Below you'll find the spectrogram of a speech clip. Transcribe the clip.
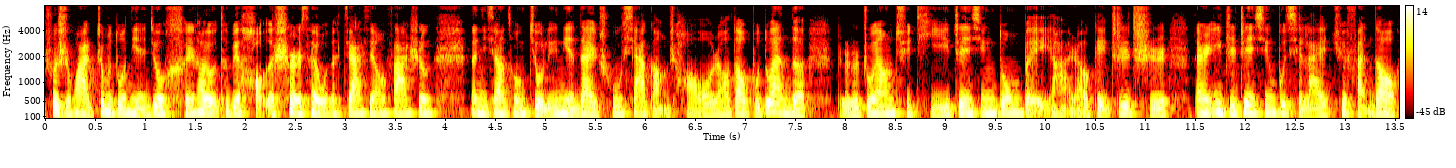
说实话，这么多年就很少有特别好的事儿在我的家乡发生。那你像从九零年代初下岗潮，然后到不断的，比如说中央去提振兴东北哈，然后给支持，但是一直振兴不起来，却反倒。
